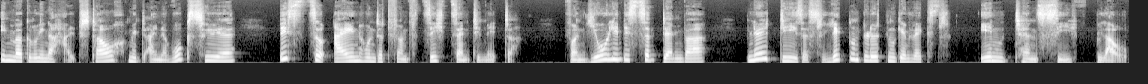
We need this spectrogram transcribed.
immergrüner Halbstrauch mit einer Wuchshöhe bis zu 150 cm. Von Juli bis September blüht dieses Lippenblütengewächs intensiv blau.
